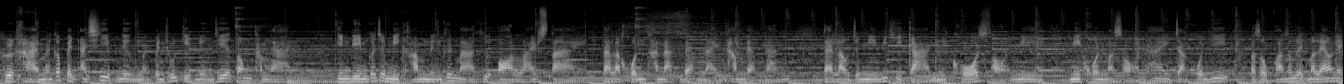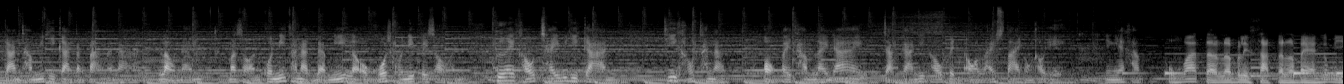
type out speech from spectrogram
เครือข่ายมันก็เป็นอาชีพหนึ่งมันเป็นธุรกิจหนึ่งที่จะต้องทำงาน อินดีมก็จะมีคำหนึ่งขึ้นมาคือออนไลฟ์สไตล์แต่ละคนถนัดแบบไหนทำแบบนั้น แต่เราจะมีวิธีการมีโค้ชสอนมีมีคนมาสอนให้จากคนที่ประสบความสำเร็จมาแล้วในการทำวิธีการต่างๆนานาเหล่านั้นมาสอนคนนี้ถนัดแบบนี้เราเอาโค้ชคนนี้ไปสอน เพื่อให้เขาใช้วิธีการที่เขาถนัดออกไปทำรายได้ จากการที่เขาเป็นออนไลฟ์สไตล์ของเขาเอง อย่างเงี้ยครับ ผมว่าแต่ละบริษัทแต่ละแบรนด์ก็มี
